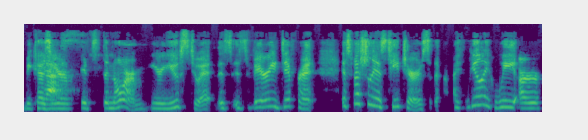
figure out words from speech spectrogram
because yes. you're it's the norm you're used to it it's, it's very different especially as teachers i feel like we are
